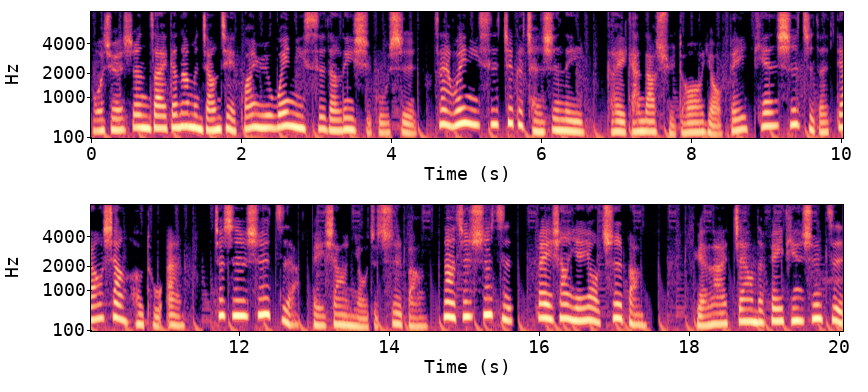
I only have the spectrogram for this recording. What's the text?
伯爵正在跟他们讲解关于威尼斯的历史故事。在威尼斯这个城市里，可以看到许多有飞天狮子的雕像和图案。这只狮子啊，背上有着翅膀；那只狮子背上也有翅膀。原来，这样的飞天狮子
